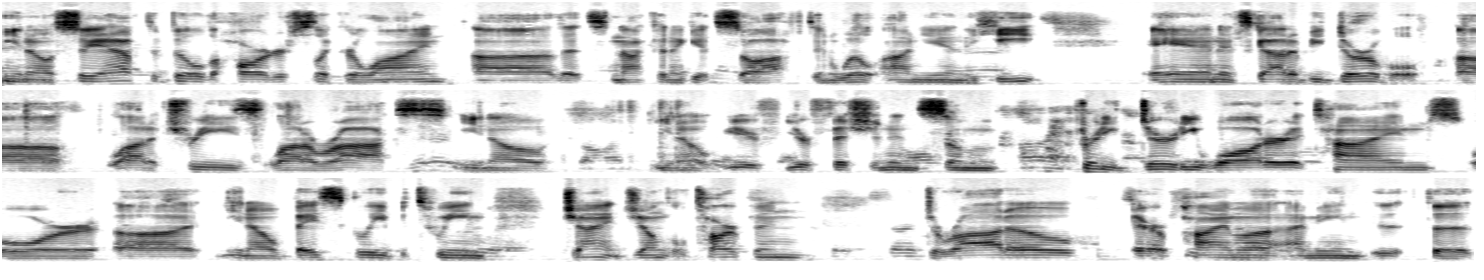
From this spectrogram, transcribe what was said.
You know, so you have to build a harder, slicker line uh, that's not going to get soft and wilt on you in the heat, and it's got to be durable. Uh, a lot of trees, a lot of rocks. You know, you know, you're you're fishing in some pretty dirty water at times, or uh, you know, basically between giant jungle tarpon, Dorado, Arapaima. I mean, the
